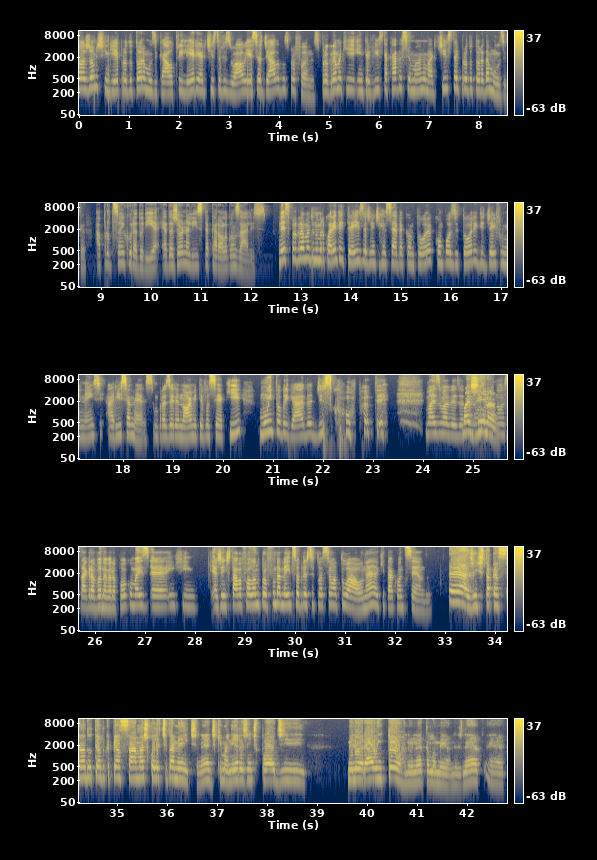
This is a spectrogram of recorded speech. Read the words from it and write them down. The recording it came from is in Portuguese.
Eu sou a Jo Mixinguê, produtora musical, trilheira e artista visual, e esse é o Diálogos Profanos, programa que entrevista cada semana uma artista e produtora da música. A produção e curadoria é da jornalista Carola Gonzalez. Nesse programa de número 43, a gente recebe a cantora, compositora e DJ fluminense Arícia Mers. Um prazer enorme ter você aqui. Muito obrigada. Desculpa ter mais uma vez. Imagina. Não, não está gravando agora há pouco, mas, é, enfim, a gente estava falando profundamente sobre a situação atual, né, que está acontecendo. É, a gente está pensando, tendo que pensar mais coletivamente, né, de que maneira a gente pode melhorar o entorno, né, pelo menos, né, é,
